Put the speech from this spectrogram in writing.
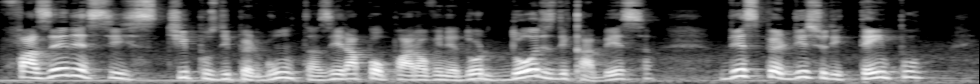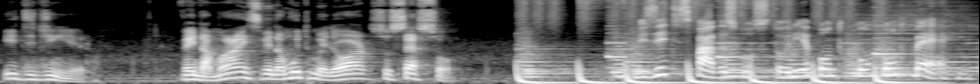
Fazer esses tipos de perguntas irá poupar ao vendedor dores de cabeça, desperdício de tempo e de dinheiro. Venda mais, venda muito melhor. Sucesso! Visite espadasconsultoria.com.br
